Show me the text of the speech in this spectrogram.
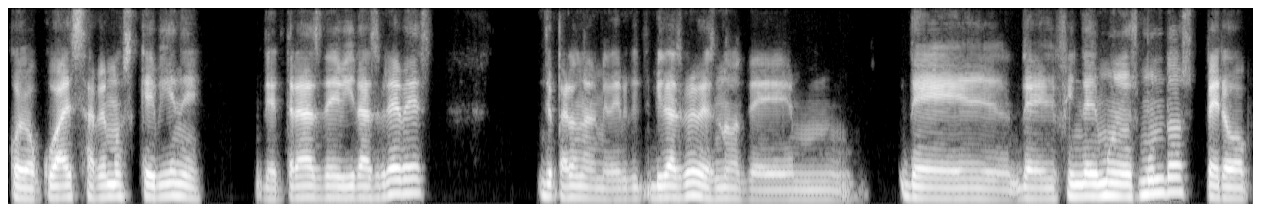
con lo cual sabemos que viene detrás de vidas breves, de, perdóname, de vidas breves, no, de, mm, de, fin de los mundos, pero,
